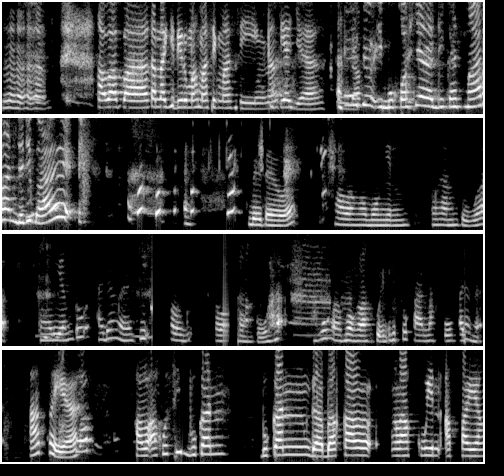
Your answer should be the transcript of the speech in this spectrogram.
Gak apa-apa, kan lagi di rumah masing-masing. Nanti aja. Aduh, ibu kosnya lagi kasmaran jadi baik BTW, kalau ngomongin orang tua, kalian tuh ada nggak sih kalau kalau orang tua, aku nggak mau ngelakuin itu ke anakku, ada nggak? Apa ya? Aku apa? Kalau aku sih bukan bukan nggak bakal ngelakuin apa yang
